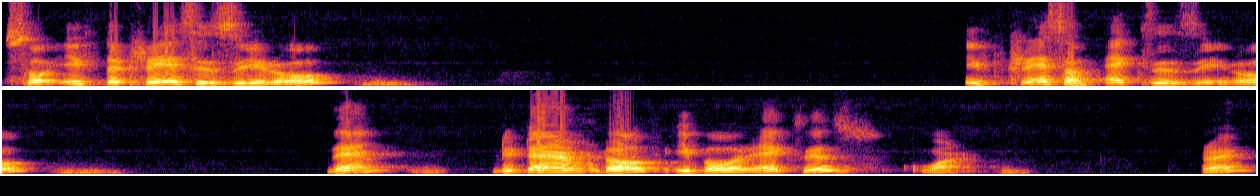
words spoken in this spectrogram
So if the trace is 0, if trace of x is 0, then determinant of e power x is 1. Right?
